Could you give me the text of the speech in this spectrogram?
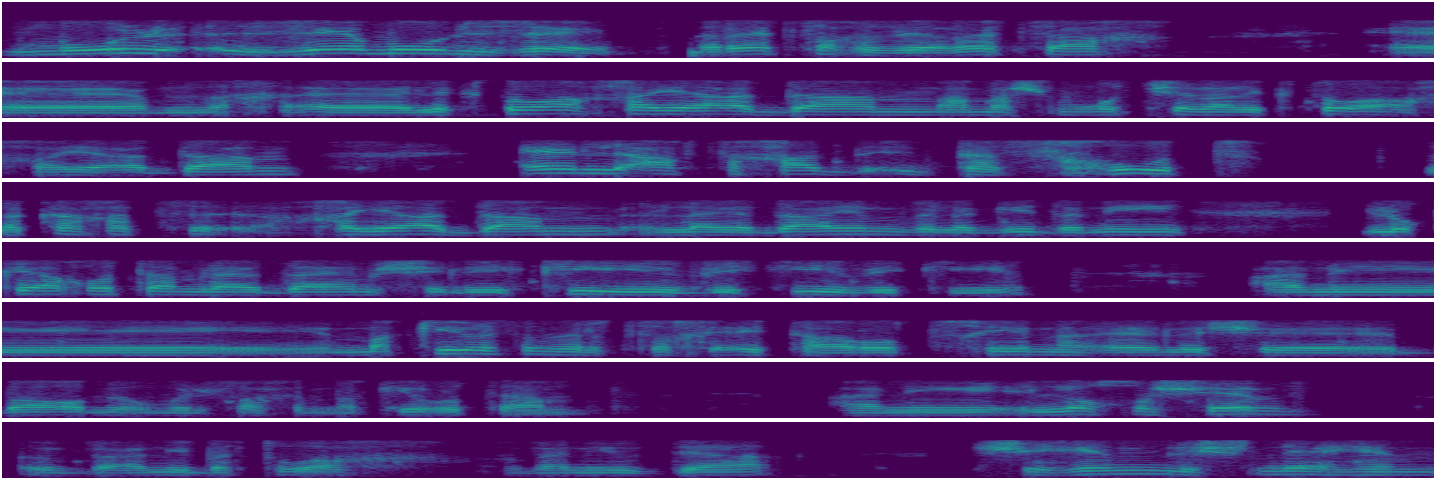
מול זה מול זה. רצח זה רצח. אה, לקטוע חיי אדם, המשמעות שלה לקטוע חיי אדם, אין לאף אחד את הזכות לקחת חיי אדם לידיים ולהגיד אני לוקח אותם לידיים שלי כי וכי וכי. אני מכיר את, הנרצח, את הרוצחים האלה שבאו מאום אל-פחם, מכיר אותם. אני לא חושב, ואני בטוח, ואני יודע, שהם לשניהם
